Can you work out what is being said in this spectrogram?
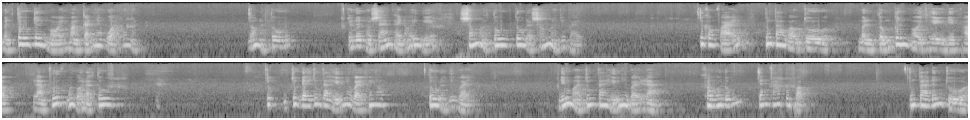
mình tu trên mọi hoàn cảnh nhân quả của mình. Đó là tu đó. Cho nên hồi sáng thầy nói ý nghĩa sống là tu tu là sống là như vậy. Chứ không phải chúng ta vào chùa mình tụng kinh ngồi thiền niệm phật làm phước mới gọi là tu. Trước, trước đây chúng ta hiểu như vậy phải không? Tu là như vậy. Nếu mà chúng ta hiểu như vậy là không có đúng chánh pháp của Phật. Chúng ta đến chùa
